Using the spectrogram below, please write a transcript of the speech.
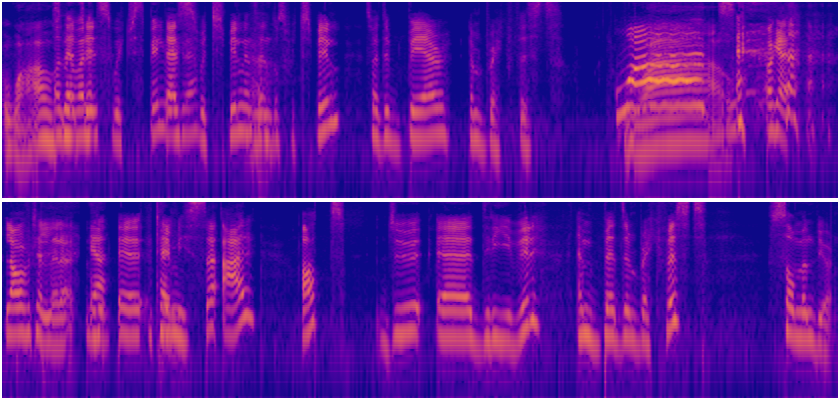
Wow. Og det var et Switch-spill? Det er et Switch-spill, Nintendo Switch-spill, som heter Bear and Breakfast. Wow. Ok, la meg fortelle dere. Ja, Eh, fortell. Premisset er at du eh, driver en bed and breakfast som en bjørn.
